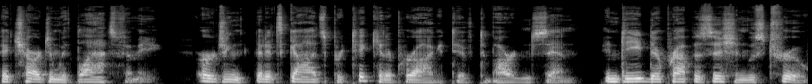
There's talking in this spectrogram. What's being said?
They charge him with blasphemy, urging that it's God's particular prerogative to pardon sin. Indeed, their proposition was true,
